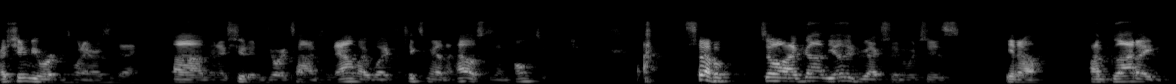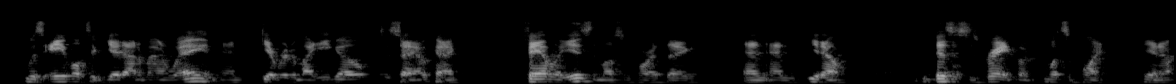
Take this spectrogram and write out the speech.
I shouldn't be working 20 hours a day, um, and I should enjoy time. So now my wife kicks me out of the house because I'm home too much. so so I've gone the other direction, which is, you know, I'm glad I was able to get out of my own way and, and get rid of my ego to say, okay, family is the most important thing. And, and, you know, business is great, but what's the point, you know?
